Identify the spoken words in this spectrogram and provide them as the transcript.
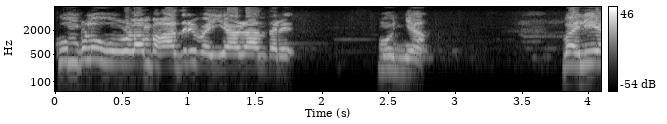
കുമ്പിളു കൂളം പാതിരി വയ്യാഴാന്തൽ മുഞ്ഞ. വലിയ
